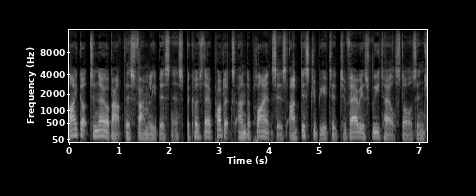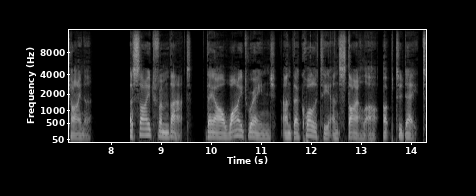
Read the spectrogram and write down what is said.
I got to know about this family business because their products and appliances are distributed to various retail stores in China. Aside from that, they are wide range and their quality and style are up to date.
